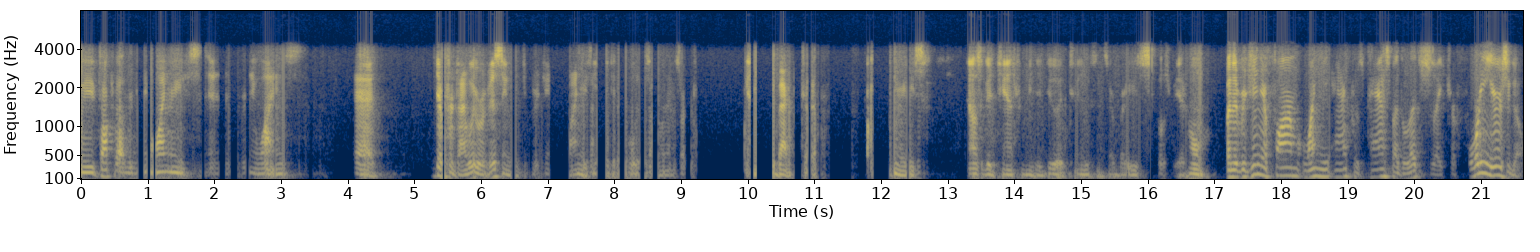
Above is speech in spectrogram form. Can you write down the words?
we talked about Virginia wineries and Virginia wines at different times. We were visiting Virginia wineries. I get a start back to wineries. Now's a good chance for me to do it too, since everybody's supposed to be at home. When the Virginia Farm Winery Act was passed by the legislature 40 years ago,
